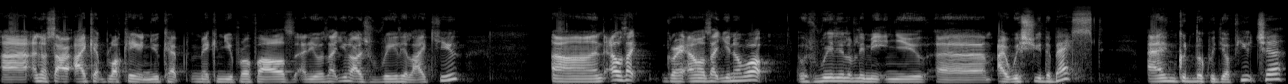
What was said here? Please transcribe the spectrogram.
Uh, and no, sorry, I kept blocking and you kept making new profiles. And he was like, you know, I just really like you. And I was like, great. And I was like, you know what? It was really lovely meeting you. Um, I wish you the best and good luck with your future.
